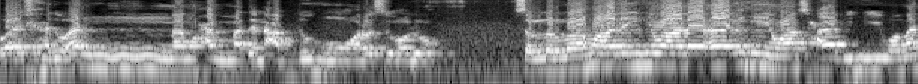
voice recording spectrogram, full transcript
وأشهد أن محمدا عبده ورسوله صلى الله عليه وعلى آله وأصحابه ومن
